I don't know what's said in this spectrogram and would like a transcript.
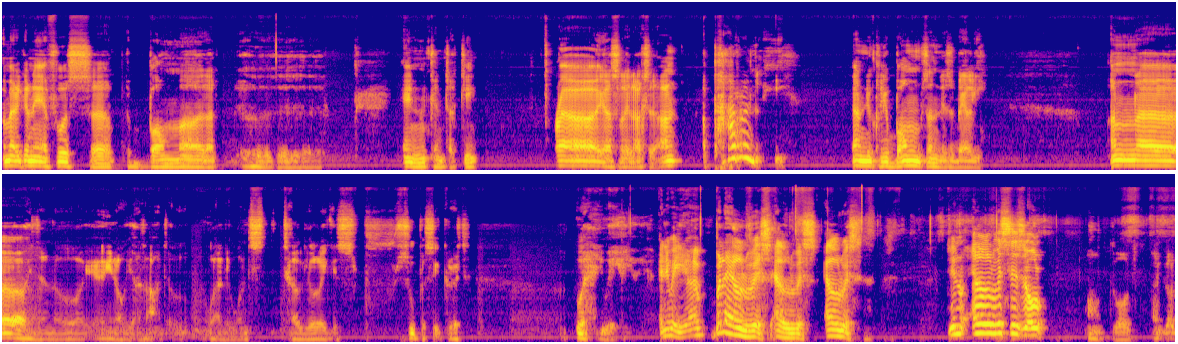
American Air Force uh, bomber uh, in Kentucky. Uh, yes, like. And apparently, there are nuclear bombs in his belly. And uh, I don't know, you know, you have to, well, they won't tell you like it's super secret. Well, anyway, anyway, uh, but Elvis, Elvis, Elvis. Do you know Elvis is all? Oh God, I got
